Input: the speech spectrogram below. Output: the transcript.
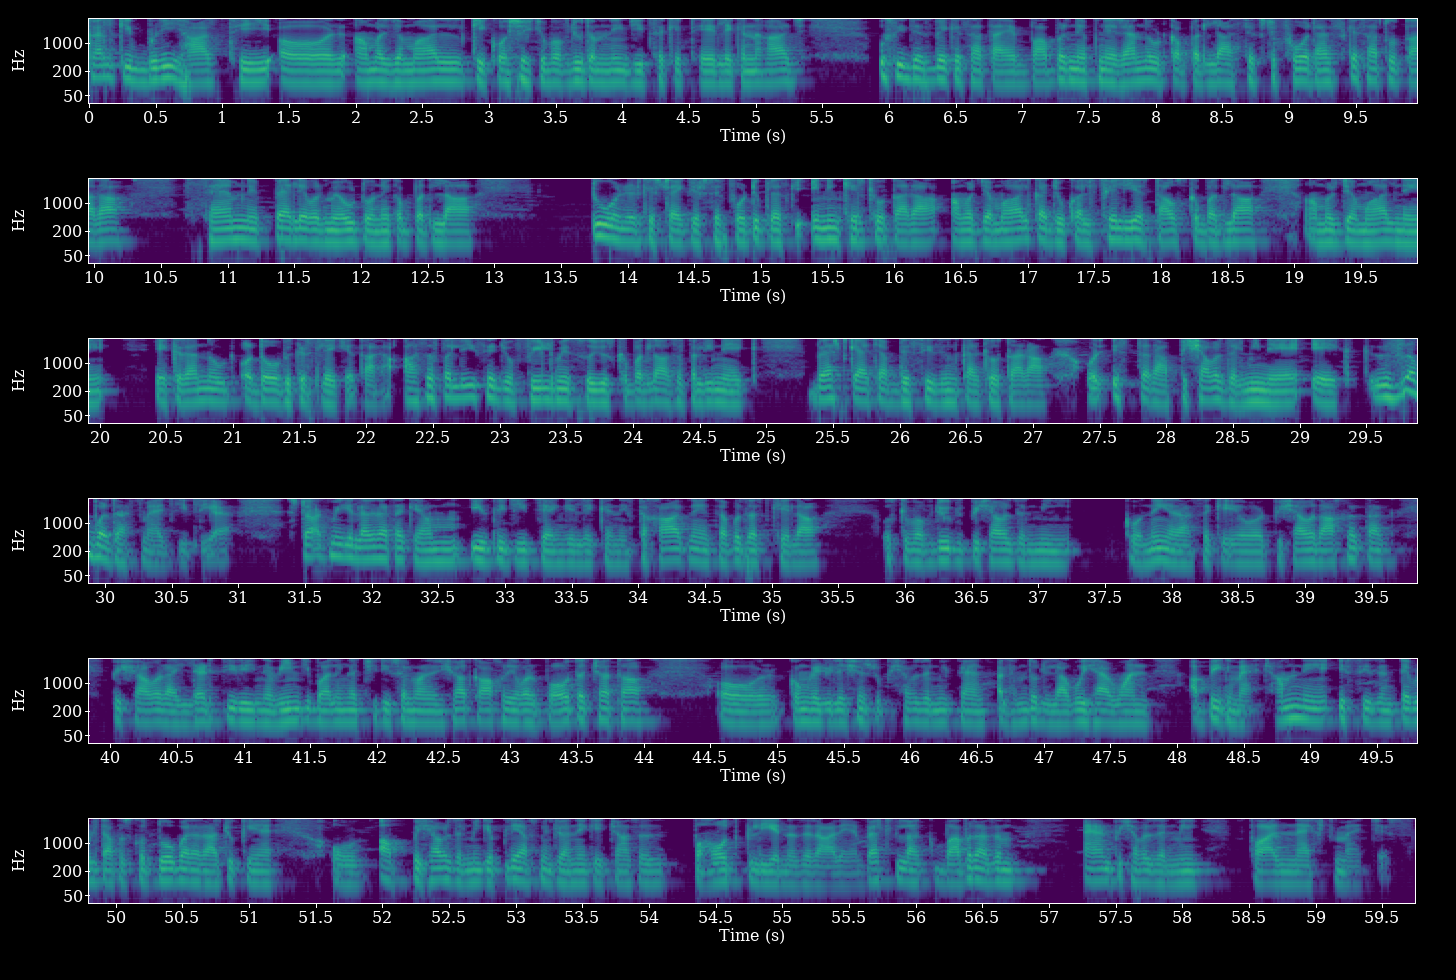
कल की बुरी हार थी और अमर जमाल की कोशिश के बावजूद हम नहीं जीत सके थे, लेकिन आज उसी जज्बे के साथ आए। बाबर ने अपने रन आउट का बदला 64 रन के साथ उतारा। सैम ने पहले ओवर में आउट होने का बदला 200 के स्ट्राइक रेट से 40 प्लस की इनिंग खेल के उतारा। अमर जमाल का जो कल फेलियर था, उसका बदला अमर जमाल ने एक रन आउट और दो विकेट्स लेके उतारा। आसफ अली से जो फ़ील्ड मिस हुई, उसका बदला आसफ अली ने एक best catch of this season करके उतारा और इस तरह पिशावर जलमी ने एक ज़बरदस्त मैच जीत लिया। स्टार्ट में ये लग रहा था कि हम ईज़िली जीत जाएँगे, लेकिन इफ्तार ने ज़बरदस्त खेला। उसके बावजूद भी पिशावर जलमी को नहीं हरा सके। और पिशावर आखिर तक पिशावर आई लड़ती रही। नवीन की बॉलिंग अच्छी थी, सलमान रिशाद का आखिरी ओवर बहुत अच्छा था। और कॉन्ग्रेचुलेशन टू पिशावर जमी फैंस अल्हम्दुलिल्लाह we have won a big match हमने इस सीज़न टेबल टॉपर्स को दो बार हरा चुके हैं। और अब पिशावर जमी के प्ले में जाने के चांसेस बहुत क्लियर नज़र आ रहे हैं। Best luck Babar Azam and Peshawar Zalmi for next matches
